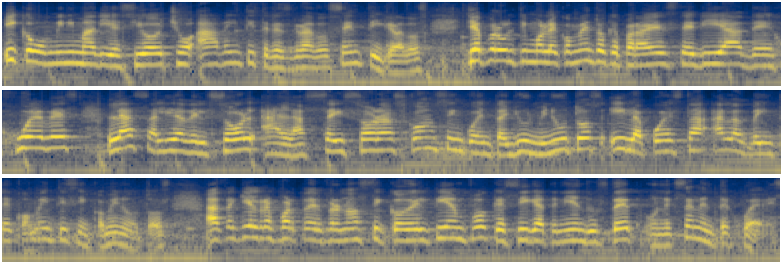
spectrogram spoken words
y como mínima 18 a 23 grados centígrados. Ya por último le comento que para este día de jueves, la salida del sol a las 6 horas con 51 minutos y la puesta a las 20 con 25 minutos. Hasta aquí el reporte del pronóstico del tiempo. Que siga teniendo usted un excelente jueves.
